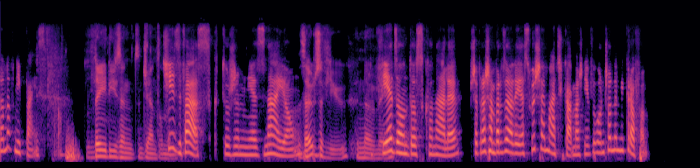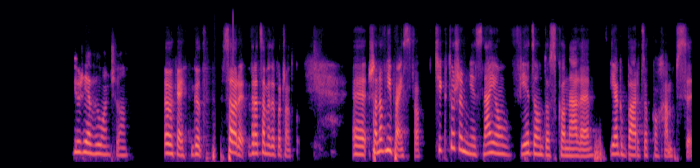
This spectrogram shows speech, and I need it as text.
Szanowni Państwo, Ladies and ci gentlemen, z Was, którzy mnie znają, those of you who know me wiedzą doskonale, przepraszam bardzo, ale ja słyszę Maćka, masz niewyłączony mikrofon. Już ja wyłączyłam. Okej, good. Sorry, wracamy do początku. E, Szanowni Państwo, ci, którzy mnie znają, wiedzą doskonale, jak bardzo kocham psy.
